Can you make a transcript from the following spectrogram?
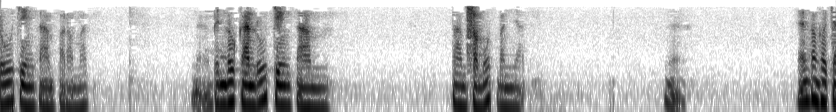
รู้จริงตามปรมัตนะเป็นรู้การรู้จริงตาม ตามสมมุติบัญญัตินะฉะนั้นต้องเข้าใจ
